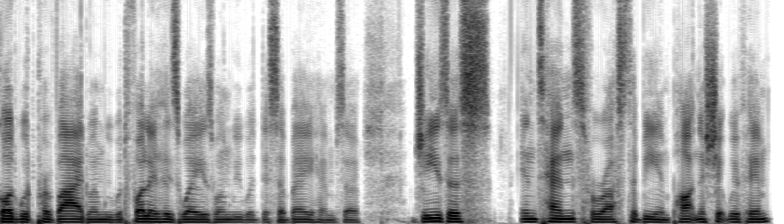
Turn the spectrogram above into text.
God would provide when we would follow His ways, when we would disobey Him. So Jesus intends for us to be in partnership with him.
